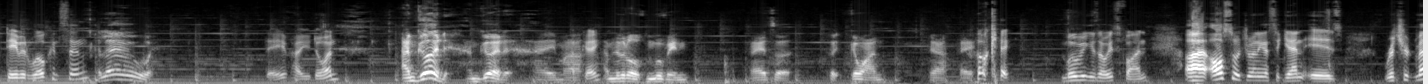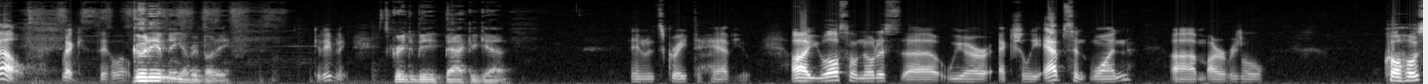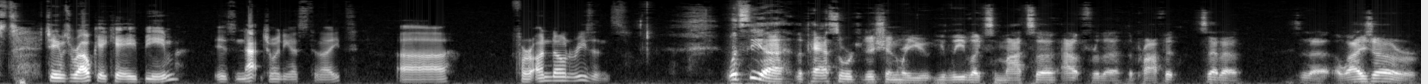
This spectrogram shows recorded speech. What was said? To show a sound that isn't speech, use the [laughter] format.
David Wilkinson. Hello. Dave, how you doing? I'm good. I'm good. I'm uh, Okay. I'm in the middle of moving. I had to but go on. Yeah. Hey. [laughs] Okay. Moving is always fun. Uh, also joining us again is Richard Mehl. Rick, say hello. Good evening, everybody. Good evening. It's great to be back again. and it's great to have you. Uh, you also notice uh, we are actually absent one. Um, our original co-host James Rauch, aka Beam, is not joining us tonight uh, for unknown reasons. What's the uh, the Passover tradition where you, you leave like some matzah out for the, the prophet? Is that a is it a Elijah or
